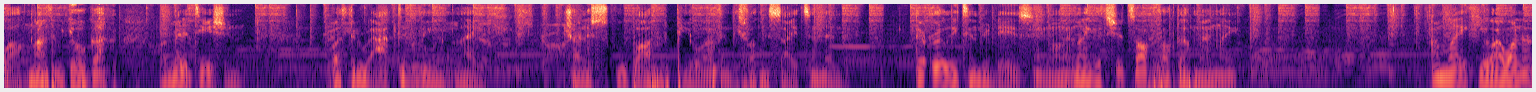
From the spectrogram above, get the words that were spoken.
well not through yoga or meditation but through actively like trying to scoop off of pof and these fucking sites and then the early tinder days you know and like it's shit's all fucked up man like i'm like yo i want to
